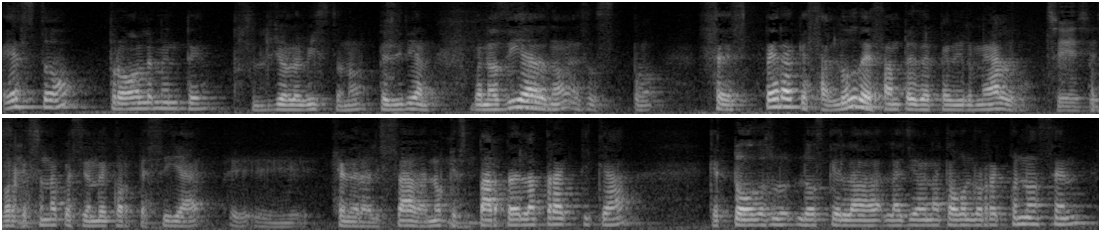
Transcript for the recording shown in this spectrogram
esto, probablemente, pues yo lo he visto, ¿no? Te dirían, buenos días, ¿no? Eso es, se espera que saludes antes de pedirme algo. Sí, sí, porque es una cuestión de cortesía eh, eh, generalizada, ¿no? Que es parte de la práctica, que todos los que la, llevan a cabo lo reconocen,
